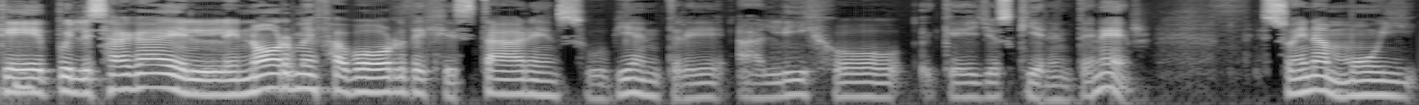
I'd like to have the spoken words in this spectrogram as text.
que pues les haga el enorme favor de gestar en su vientre al hijo que ellos quieren tener. Suena muy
